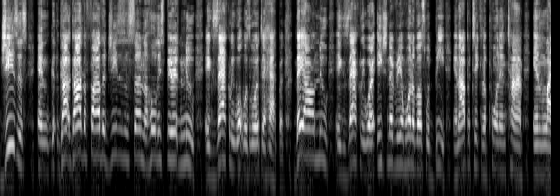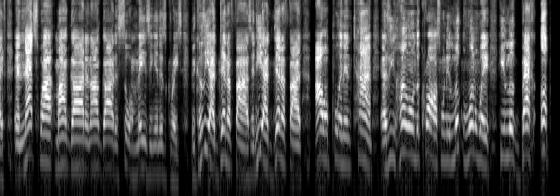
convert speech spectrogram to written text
Jesus and God, God the Father, Jesus the Son, the Holy Spirit knew exactly what was going to happen. They all knew exactly where each and every one of us would be in our particular point in time in life. And that's why my God and our God is so amazing in his grace because he identifies and he identified our point in time as he hung on the cross. When he looked one way, he looked back up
